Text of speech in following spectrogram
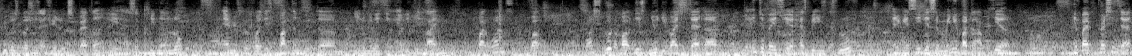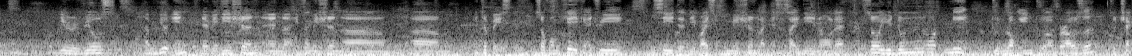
previous version actually looks better. It has a cleaner look, and we prefer this button with the um, illuminating LED light. But once, but what's good about this new device is that uh, the interface here has been improved, and you can see there's a menu button up here, and by pressing that, it reveals a built-in navigation and uh, information uh, um, interface. So from here you can actually see the device information like SSID and all that. So you do not need to log into a browser to check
